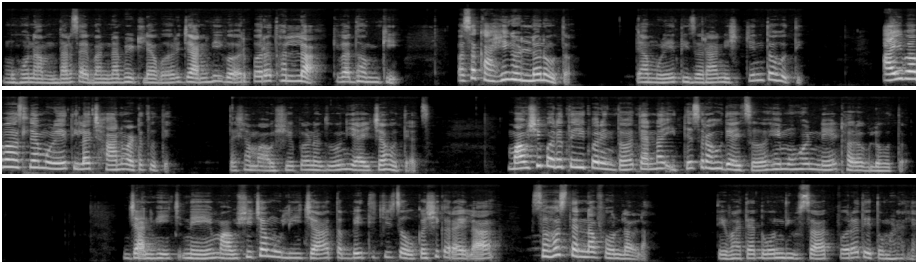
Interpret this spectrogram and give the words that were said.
मोहन आमदार साहेबांना भेटल्यावर जान्हवीवर परत हल्ला किंवा धमकी असं काही घडलं नव्हतं. त्यामुळे ती जरा निश्चिंत होती. आई बाबा असल्यामुळे तिला छान वाटत होते. तशा मावशी पण अजून यायच्या होत्याच. मावशी परत येईपर्यंत त्यांना इथेच राहू द्यायचं हे मोहनने ठरवलं होतं. जान्हवीने मावशीच्या मुलीच्या तब्येतीची चौकशी करायला सहज त्यांना फोन लावला. तेव्हा त्या दोन दिवसात परत येतो म्हणाल्या.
